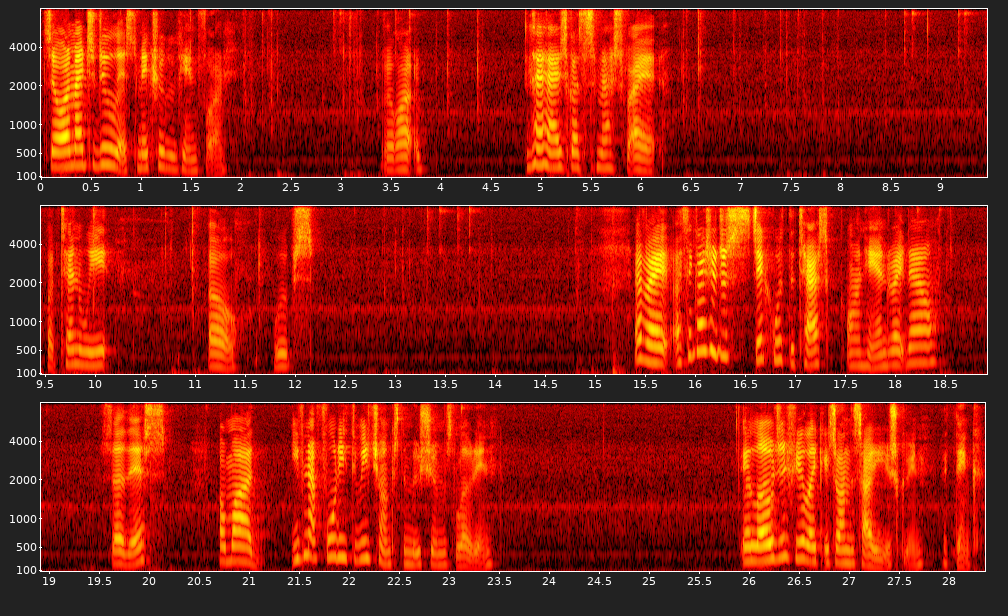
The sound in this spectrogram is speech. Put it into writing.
So on my to-do list, make sugarcane farm. I just got smashed by it. Got 10 wheat. Oh, whoops. Alright, I think I should just stick with the task on hand right now. So this. Oh my, even at 43 chunks, the mushroom's loading. It loads if you're like it's on the side of your screen, I think.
